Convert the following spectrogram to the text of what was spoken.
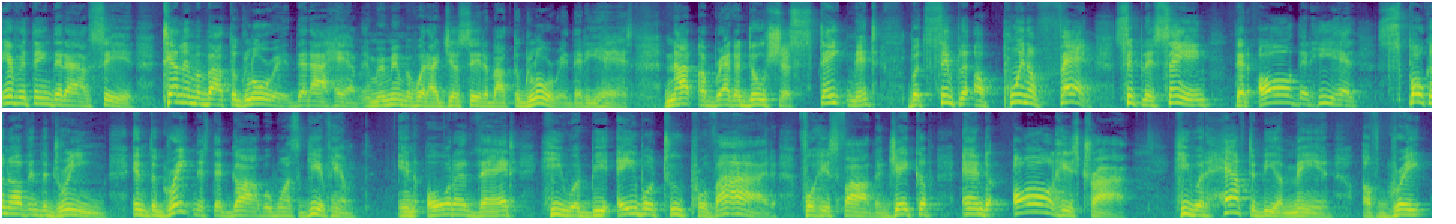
everything that I've said. Tell him about the glory that I have. And remember what I just said about the glory that he has. Not a braggadocious statement, but simply a point of fact, simply saying that all that he had spoken of in the dream, in the greatness that God would once give him, in order that he would be able to provide for his father Jacob and all his tribe. He would have to be a man of great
